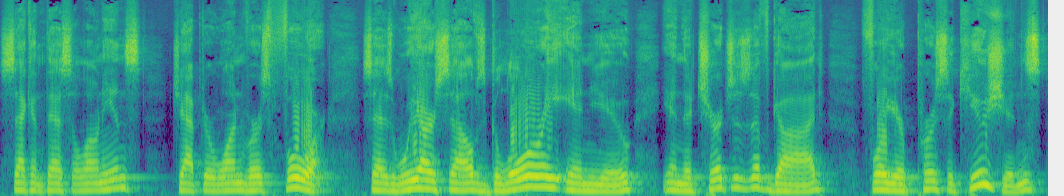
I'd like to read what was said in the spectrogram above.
Second Thessalonians chapter 1 verse 4 says, "We ourselves glory in you in the churches of God for your persecutions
